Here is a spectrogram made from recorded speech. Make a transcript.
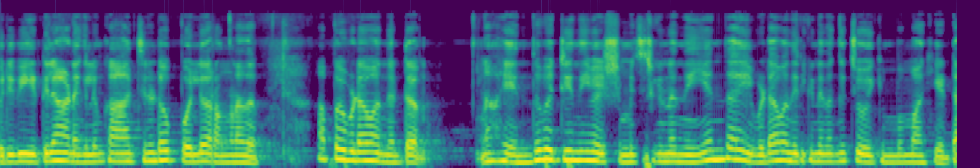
ഒരു വീട്ടിലാണെങ്കിലും കാഞ്ചനയുടെ ഒപ്പമല്ലോ ഇറങ്ങണത്. അപ്പോൾ ഇവിടെ വന്നിട്ട് ആ എന്ത് പറ്റി നീ വിഷമിച്ചിരിക്കണേ? നീ എന്താ ഇവിടെ വന്നിരിക്കണതെന്നൊക്കെ ചോദിക്കുമ്പോൾ മഹേട്ട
